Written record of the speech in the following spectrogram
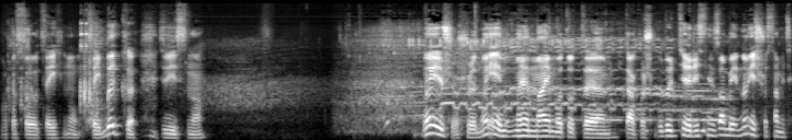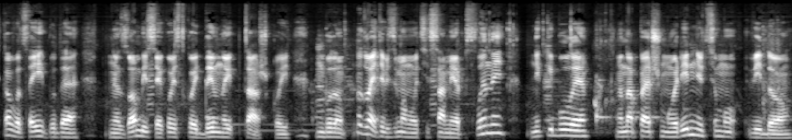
просто оцей, ну, цей бик, звісно. Ну і що ж, ну і ми маємо тут е, також будуть різні зомбі. Ну і що саме цікаво, цей буде зомбі з якоюсь такою дивною пташкою. Будемо, ну давайте візьмемо ці самі рослини, які були на першому рівні в цьому відео.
